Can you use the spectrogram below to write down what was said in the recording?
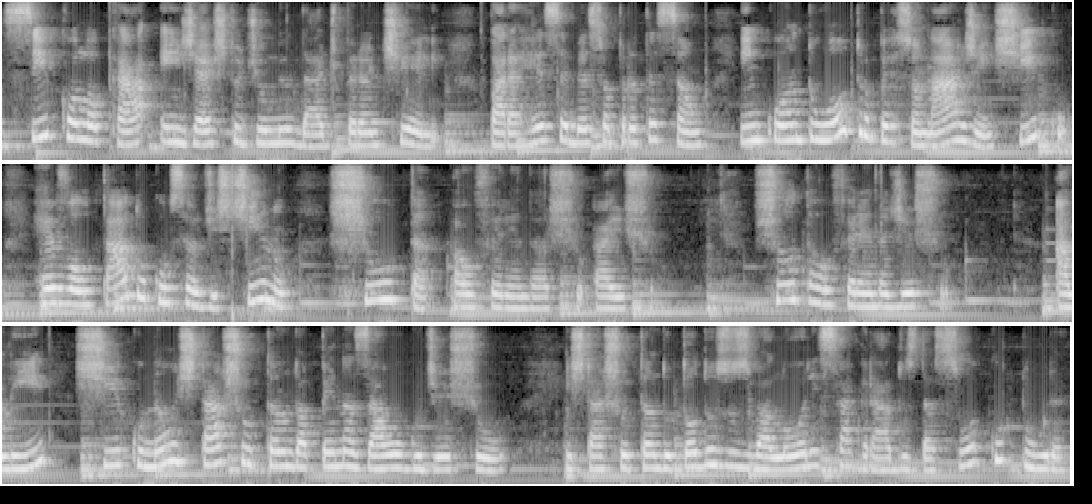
se colocar em gesto de humildade perante ele, para receber sua proteção, enquanto o outro personagem, Chico, revoltado com seu destino, chuta a oferenda a Exu. Chuta a oferenda de Exu. Ali, Chico não está chutando apenas algo de Exu, está chutando todos os valores sagrados da sua cultura,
